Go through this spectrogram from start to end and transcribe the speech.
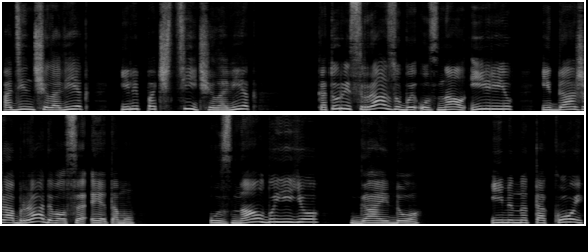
один человек или почти человек, который сразу бы узнал Ирию и даже обрадовался этому. Узнал бы ее Гайдо. Именно такой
